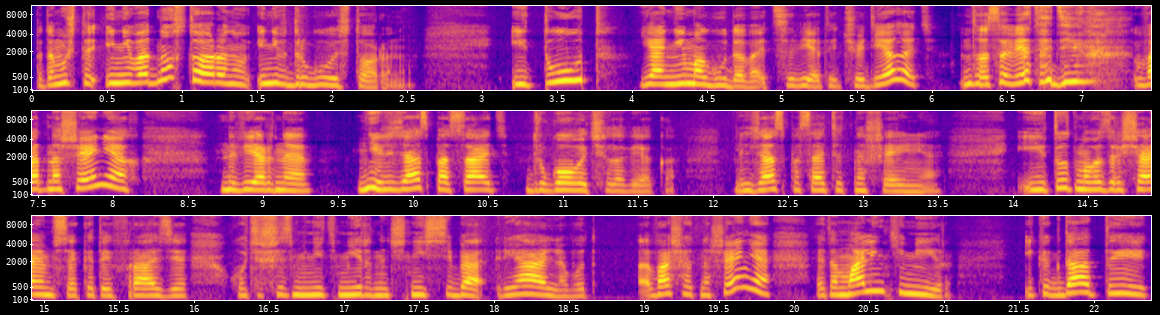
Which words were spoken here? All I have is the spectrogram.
Потому что и не в одну сторону, и не в другую сторону. И тут я не могу давать советы, что делать, но совет один. В отношениях, наверное, нельзя спасать другого человека, нельзя спасать отношения. И тут мы возвращаемся к этой фразе «хочешь изменить мир, начни с себя». Реально, вот ваши отношения — это маленький мир. И когда ты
